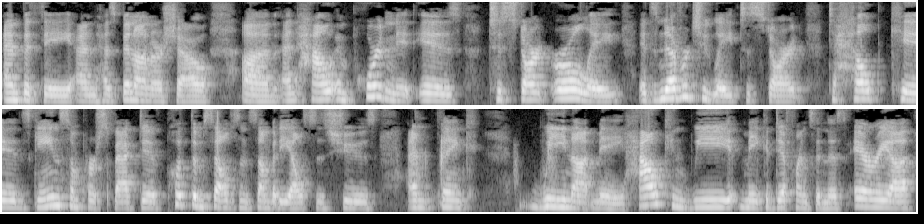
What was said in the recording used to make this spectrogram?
empathy and has been on our show, um, and how important it is to start early. It's never too late to start to help kids gain some perspective, put themselves in somebody else's shoes, and think we, not me. How can we make a difference in this area?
